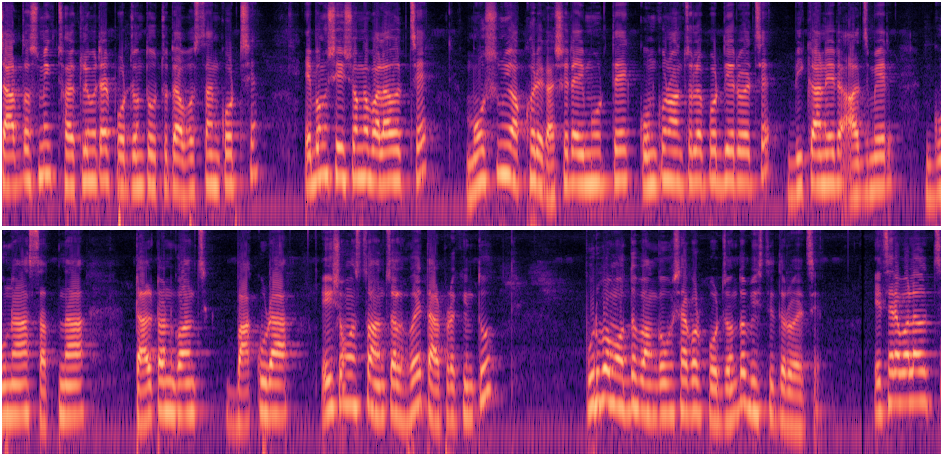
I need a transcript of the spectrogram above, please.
চার দশমিক ছয় কিলোমিটার পর্যন্ত উচ্চতায় অবস্থান করছে এবং সেই সঙ্গে বলা হচ্ছে মৌসুমি অক্ষরেখা, সেটা এই মুহূর্তে কোন কোন অঞ্চলের উপর দিয়ে রয়েছে? বিকানের, আজমের, গুনা, সাতনা, ডালটনগঞ্জ, বাঁকুড়া, এই সমস্ত অঞ্চল হয়ে তারপরে কিন্তু পূর্ব মধ্য বঙ্গোপসাগর পর্যন্ত বিস্তৃত রয়েছে। এছাড়া বলা হচ্ছে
